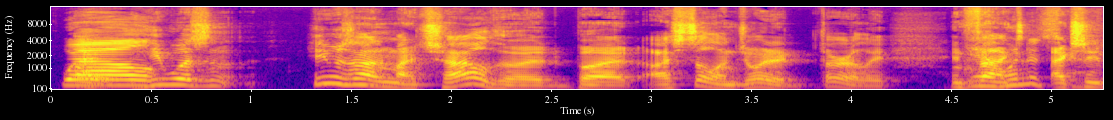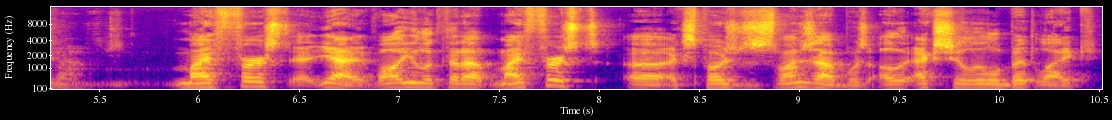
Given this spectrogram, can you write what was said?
well, Well, he wasn't. He was not in my childhood, but I still enjoyed it thoroughly. In Yeah, fact, actually, SpongeBob- my first yeah. While you looked that up, my first uh, exposure to SpongeBob was actually a little bit like.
